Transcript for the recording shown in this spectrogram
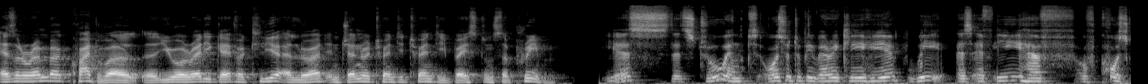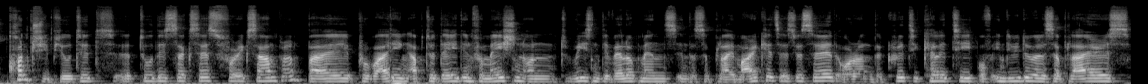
As I remember quite well, uh, you already gave a clear alert in January 2020 based on Supreme. Yes, that's true. And also to be very clear here, we as FE have, of course, contributed uh, to this success, for example, by providing up to date information on recent developments in the supply markets, as you said, or on the criticality of individual suppliers,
